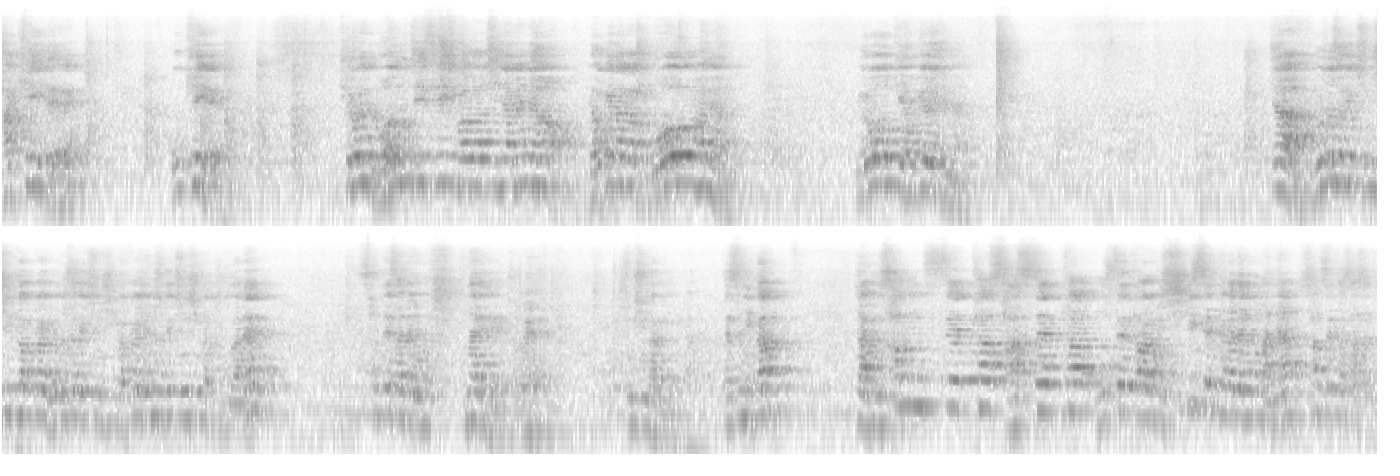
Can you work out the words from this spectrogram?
4K 대 5K 그러면 뭔 짓이 벌어지냐면요. 여기다가 뭘 하면 이렇게 연결해주면 자, 요 녀석의 중심각과 요 녀석의 중심각과 요 녀석의 중심각 누가 돼? 3대 4대 5 분할이 되겠죠. 왜? 중심각이니까. 됐습니까? 자, 그럼 3세타, 4세타, 5세타라고 하면 12세타가 되는 거 맞냐? 3세타, 4세타,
